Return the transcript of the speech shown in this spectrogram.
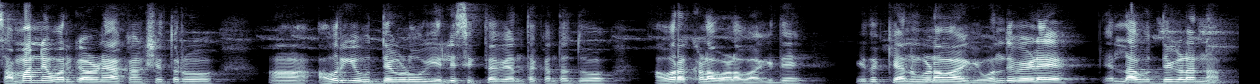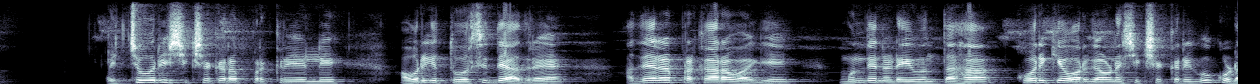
ಸಾಮಾನ್ಯ ವರ್ಗಾವಣೆ ಆಕಾಂಕ್ಷಿತರು ಅವರಿಗೆ ಹುದ್ದೆಗಳು ಎಲ್ಲಿ ಸಿಗ್ತವೆ ಅಂತಕ್ಕಂಥದ್ದು ಅವರ ಕಳವಳವಾಗಿದೆ. ಇದಕ್ಕೆ ಅನುಗುಣವಾಗಿ ಒಂದು ವೇಳೆ ಎಲ್ಲ ಹುದ್ದೆಗಳನ್ನು ಹೆಚ್ಚುವರಿ ಶಿಕ್ಷಕರ ಪ್ರಕ್ರಿಯೆಯಲ್ಲಿ ಅವರಿಗೆ ತೋರಿಸಿದ್ದೇ ಆದರೆ ಅದರ ಪ್ರಕಾರವಾಗಿ ಮುಂದೆ ನಡೆಯುವಂತಹ ಕೋರಿಕೆ ವರ್ಗಾವಣೆ ಶಿಕ್ಷಕರಿಗೂ ಕೂಡ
